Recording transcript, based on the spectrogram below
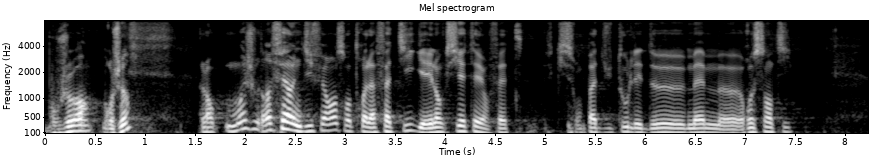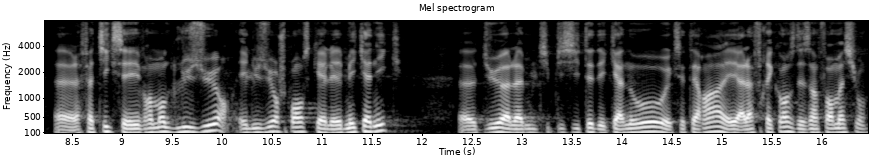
Bonjour. Bonjour. Alors, moi, je voudrais faire une différence entre la fatigue et l'anxiété, en fait, qui ne sont pas du tout les deux mêmes euh, ressentis. Euh, la fatigue, c'est vraiment de l'usure, et l'usure, je pense qu'elle est mécanique, euh, due à la multiplicité des canaux, etc., et à la fréquence des informations.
